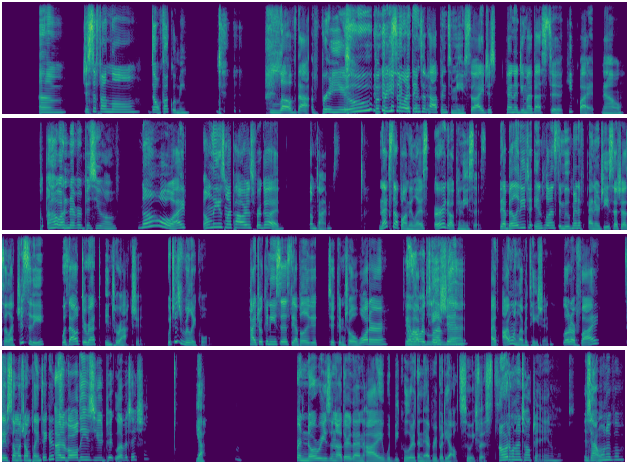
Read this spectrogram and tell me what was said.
Um, just a fun little don't fuck with me. Love that for you. But pretty similar things have happened to me. So I just kind of do my best to keep quiet now. Oh, I never piss you off. No, I only use my powers for good sometimes. Next up on the list, ergokinesis, the ability to influence the movement of energy, such as electricity, without direct interaction, which is really cool. Hydrokinesis, the ability to, control water. We have Oh, I would love levitation. that. I, I want levitation. Float or fly. Save so much on plane tickets. Out of all these, you'd pick levitation? Yeah. Hmm. For no reason other than I would be cooler than everybody else who exists. I would want to talk to animals. Is that one of them?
